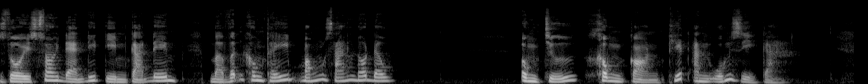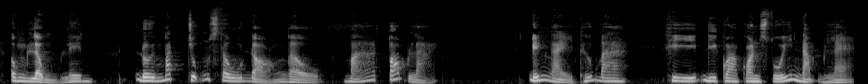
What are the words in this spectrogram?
rồi soi đèn đi tìm cả đêm mà vẫn không thấy bóng dáng nó đâu. Ông chứ không còn thiết ăn uống gì cả. Ông lồng lên, đôi mắt trũng sâu đỏ ngầu, má tóp lại. Đến ngày thứ ba, khi đi qua con suối nằm lẹ,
